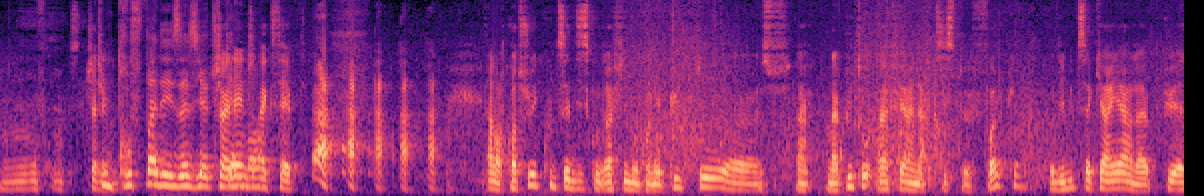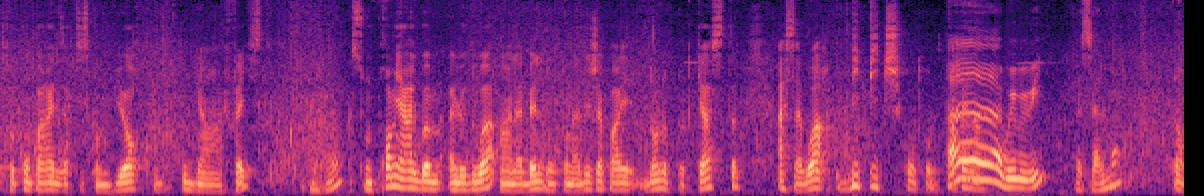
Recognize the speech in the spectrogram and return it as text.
Tu ne challenge. trouves pas des Asiatiques Challenge allemands accept. Alors, quand tu écoutes cette discographie, donc on est plutôt, euh, ah, on a plutôt affaire à une artiste folk. Au début de sa carrière, elle a pu être comparée à des artistes comme Björk ou, bien Feist. Mhm. Son premier album a le doigt à un label dont on a déjà parlé dans notre podcast, à savoir B-Pitch Control. Hein Ah oui oui oui. Bah, c'est allemand. Non.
